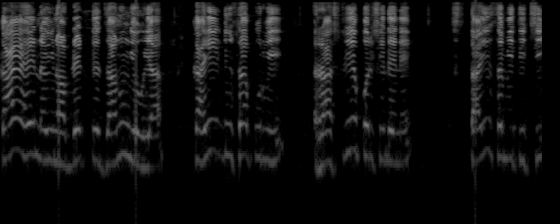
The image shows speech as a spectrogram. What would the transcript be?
काय आहे नवीन अपडेट ते जाणून घेऊया. काही दिवसापूर्वी राष्ट्रीय परिषदेने स्थायी समितीची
